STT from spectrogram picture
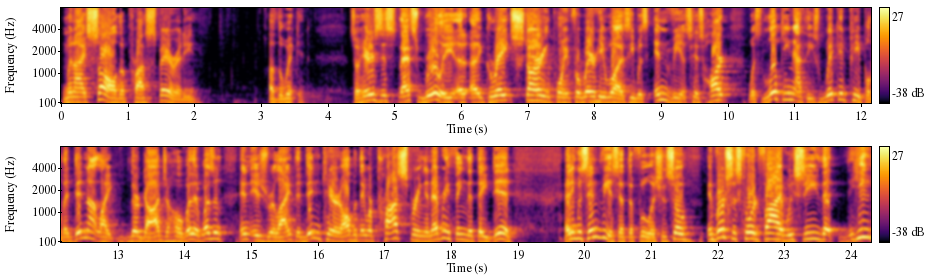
when I saw the prosperity of the wicked. So here's this, that's really a, a, great starting point for where he was. He was envious. His heart was looking at these wicked people that did not like their God, Jehovah, that wasn't an Israelite, that didn't care at all, but they were prospering in everything that they did and he was envious at the foolish. And so in verses 4 and 5, we see that he,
